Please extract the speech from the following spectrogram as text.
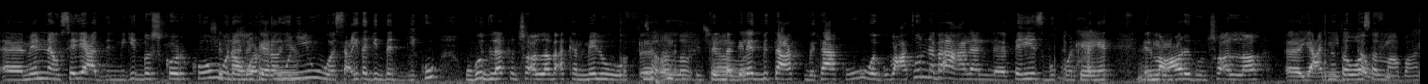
آه، منة وسالي عبد المجيد بشكركم ونورتوني وسعيدة جدا بيكم. و good luck. إن شاء الله بقى كملوا في, إن شاء الله، في. المجالات بتاعك بتاعكم وابعتوا لنا بقى على الفيسبوك والحاجات okay. المعارض وإن شاء الله آه، يعني نتواصل. مع بعض.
